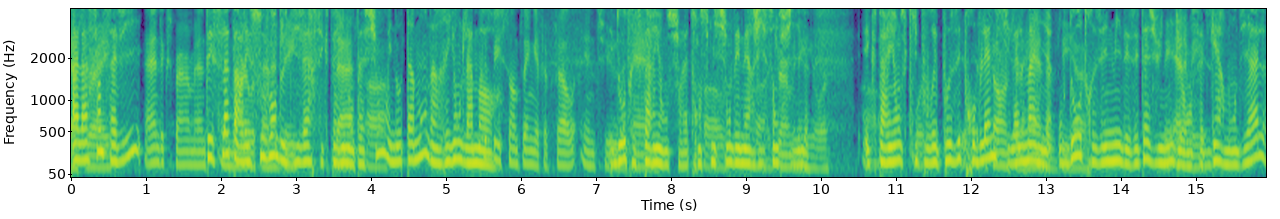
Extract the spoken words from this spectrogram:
à la fin de sa vie, Tesla parlait souvent de diverses expérimentations uh, et notamment d'un rayon de la mort et d'autres expériences sur la transmission d'énergie sans fil expérience qui pourrait poser problème si l'Allemagne ou d'autres ennemis des États-Unis durant cette guerre mondiale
